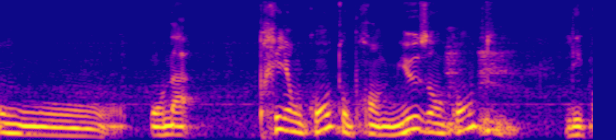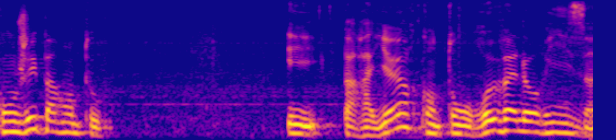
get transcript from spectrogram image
on, on, a pris en compte, on prend mieux en compte les congés parentaux. Et par ailleurs, quand on revalorise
